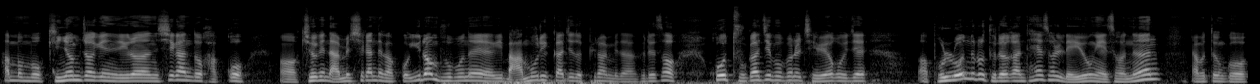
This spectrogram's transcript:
한번 뭐 기념적인 이런 시간도 갖고 어, 기억에 남을 시간도 갖고 이런 부분의 이 마무리까지도 필요합니다. 그래서 그 두 가지 부분을 제외하고 이제 어, 본론으로 들어간 해설 내용에서는 아무튼 그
